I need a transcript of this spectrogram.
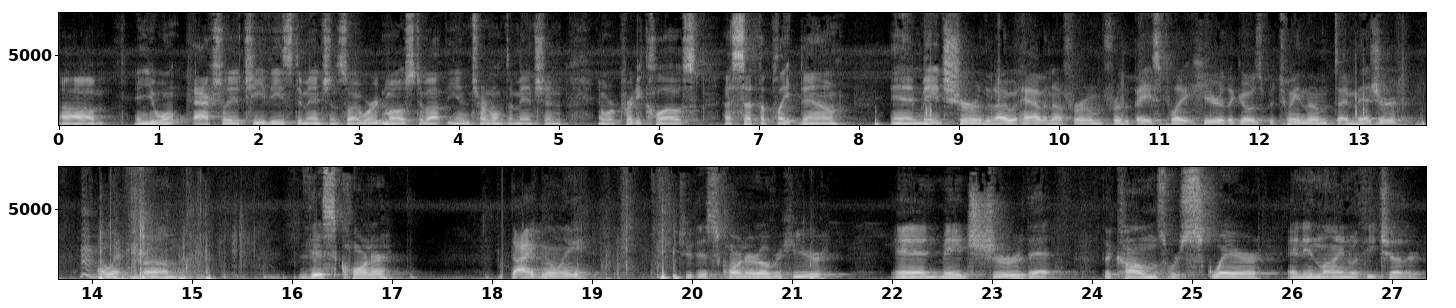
Um, and you won't actually achieve these dimensions. So I worried most about the internal dimension, and we're pretty close. I set the plate down and made sure that I would have enough room for the base plate here that goes between them. I measured. I went from this corner diagonally to this corner over here and made sure that the columns were square and in line with each other.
